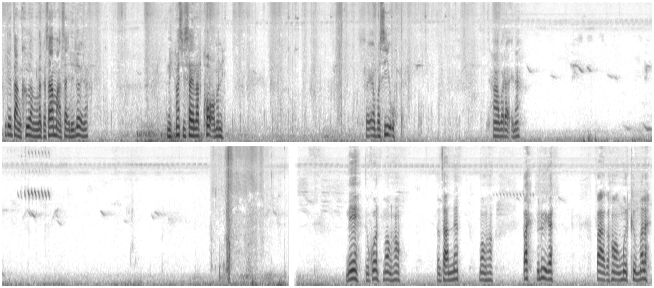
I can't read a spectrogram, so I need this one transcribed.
ที่ได้ตั้งเครื่องแล้วก็สามารถใส่ได้เลยนะนี่เขาสิใส่รัดเคาะมันนี่ใส่เอาบาซิลหาบะได้นะ นี่ทุกคนมองเฮาสันๆเนึงมองเฮาไปไปลุยกันฝ้ากับห้องมืดขึ้นมาเลย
